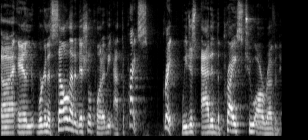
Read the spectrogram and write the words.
uh, and we're going to sell that additional quantity at the price. Great, we just added the price to our revenue.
